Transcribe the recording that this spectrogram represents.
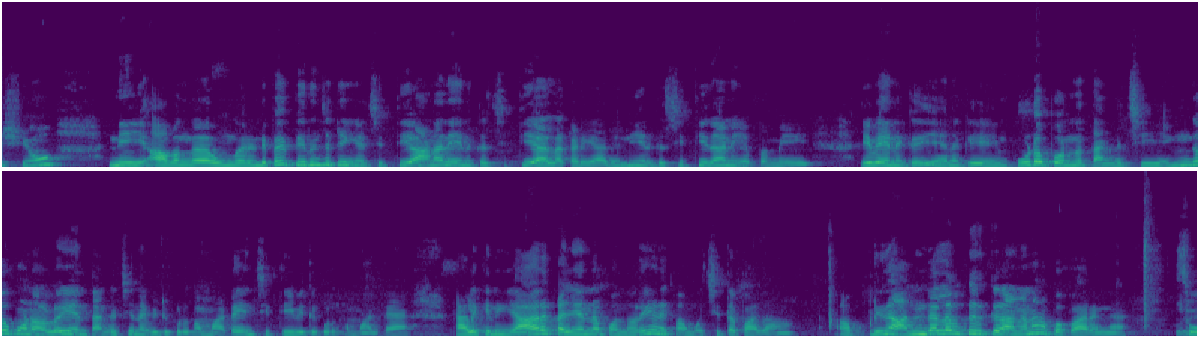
விஷயம் நீ அவங்க உங்கள் ரெண்டு பேர் பிரிஞ்சிட்டீங்க சித்தி. ஆனால் நீ எனக்கு சித்தியாலாம் கிடையாது. நீ எனக்கு சித்தி தான் நீ எப்பவுமே. இவன் எனக்கு எனக்கு என் கூட பிறந்த தங்கச்சி. எங்கே போனாலும் என் தங்கச்சி நான் விட்டு கொடுக்க மாட்டேன். என் சித்தியை விட்டு கொடுக்க மாட்டேன். நாளைக்கு நீ யாரை கல்யாணம் பண்ணாலும் எனக்கு அவங்க சித்தப்பா தான். அப்படின்னு அந்த அளவுக்கு இருக்கிறாங்கன்னா அப்போ பாருங்க. ஸோ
